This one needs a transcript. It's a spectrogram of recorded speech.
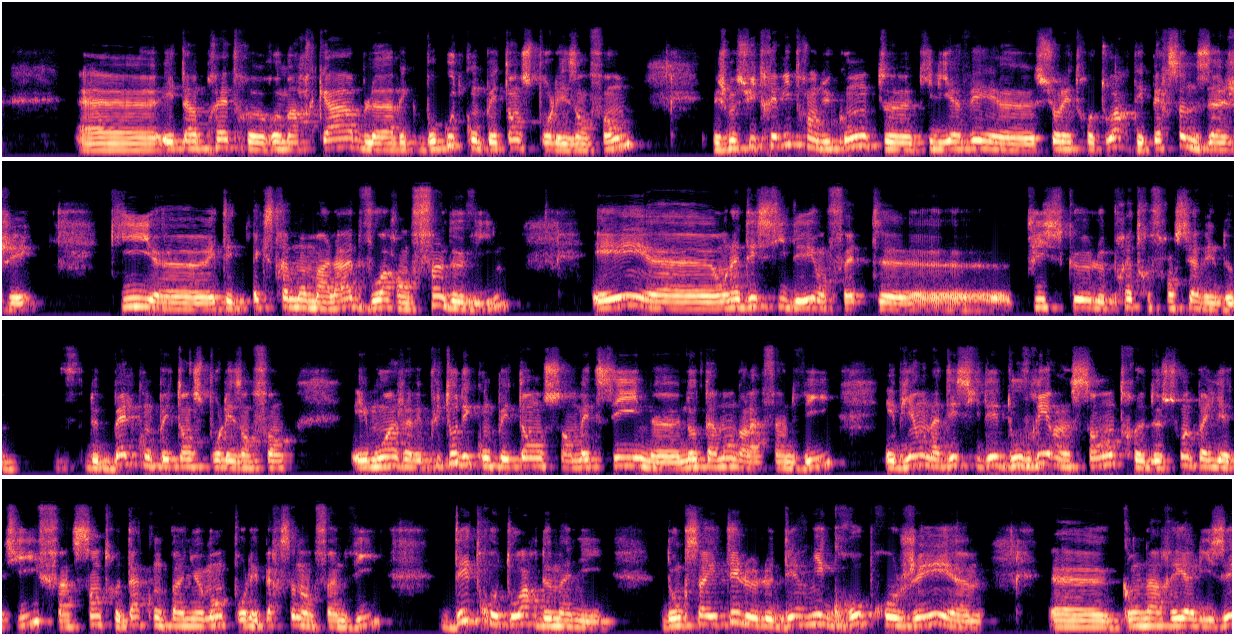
euh, est un prêtre remarquable avec beaucoup de compétences pour les enfants. Mais je me suis très vite rendu compte euh, qu'il y avait euh, sur les trottoirs des personnes âgées qui étaient extrêmement malades, voire en fin de vie. Et on a décidé, en fait, puisque le prêtre français avait de de belles compétences pour les enfants, et moi j'avais plutôt des compétences en médecine, euh, notamment dans la fin de vie, eh bien on a décidé d'ouvrir un centre de soins palliatifs, un centre d'accompagnement pour les personnes en fin de vie, des trottoirs de Manille. Donc ça a été le, dernier gros projet euh, euh, qu'on a réalisé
